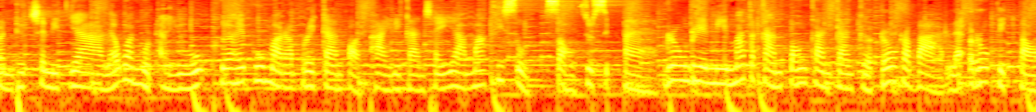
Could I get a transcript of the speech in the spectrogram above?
บันทึกชนิดยาและวันหมดอายุ เพื่อให้ผู้มารับบริการปลอดภัยในการใช้ยามากที่สุด 2.18 โรงเรียนมีมาตรการป้องกันการเกิดโรคระบาดและโรคติดต่อ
